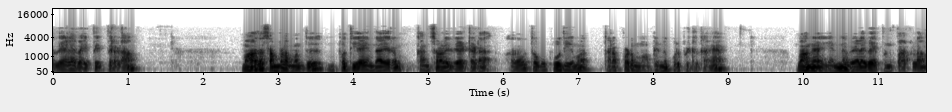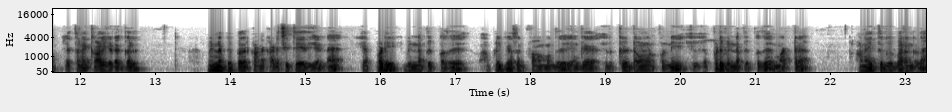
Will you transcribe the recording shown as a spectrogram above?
வேலைவாய்ப்பை பெறலாம். மாத சம்பளம் வந்து முப்பத்தி ஐந்தாயிரம் கன்சாலிடேட்டடாக அதாவது தொகுப்பூதியமாக தரப்படும் அப்படின்னு குறிப்பிட்டிருக்காங்க. வாங்க என்ன வேலைவாய்ப்புன்னு பார்க்கலாம். எத்தனை காலியிடங்கள்? விண்ணப்பிப்பதற்கான கடைசி தேதி என்ன? எப்படி விண்ணப்பிப்பது? அப்ளிகேஷன் ஃபார்ம் வந்து எங்கே இருக்குது டவுன்லோட் பண்ணி எப்படி விண்ணப்பிப்பது? மற்ற அனைத்து விவரங்களை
